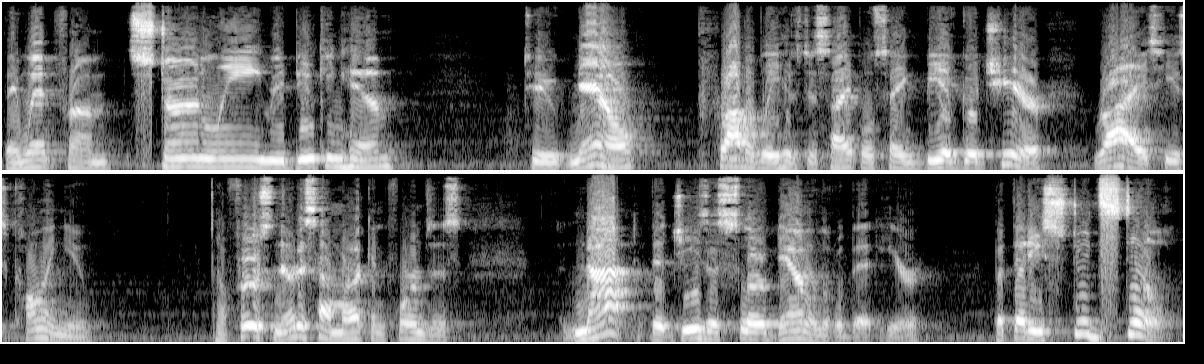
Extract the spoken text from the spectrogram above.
They went from sternly rebuking him to now probably his disciples, saying, Be of good cheer, rise, he is calling you. Now, first, notice how Mark informs us not that Jesus slowed down a little bit here, but that he stood still.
